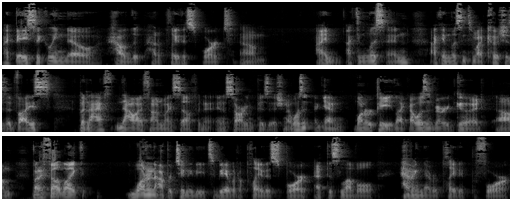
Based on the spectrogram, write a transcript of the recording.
I basically know how the how to play the sport. Um, I I can listen. I can listen to my coach's advice. But now, I've, now I found myself in a, in a starting position. I wasn't again one repeat like I wasn't very good, um, but I felt like what an opportunity to be able to play this sport at this level, having never played it before.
